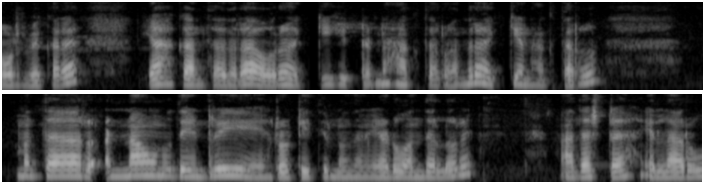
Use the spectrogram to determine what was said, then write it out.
ನೋಡ್ಬೇಕಾರೆ ಯಾಕಂತಂದ್ರೆ ಅವರು ಅಕ್ಕಿ ಹಿಟ್ಟನ್ನು ಹಾಕ್ತಾರೋ ಅಂದ್ರೆ ಅಕ್ಕಿಯನ್ನು ಹಾಕ್ತಾರೆ. ಮತ್ತು ಅನ್ನ ಉಣ್ಣೋದೇನು ರೀ ರೊಟ್ಟಿ ತಿನ್ನೋದು ಎರಡು ಒಂದಲ್ಲೋ ರೀ. ಆದಷ್ಟು ಎಲ್ಲರೂ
